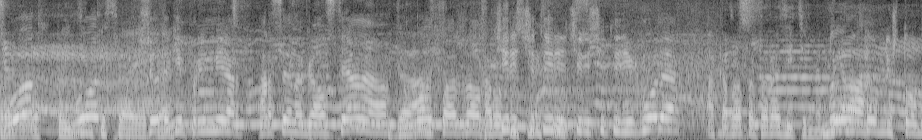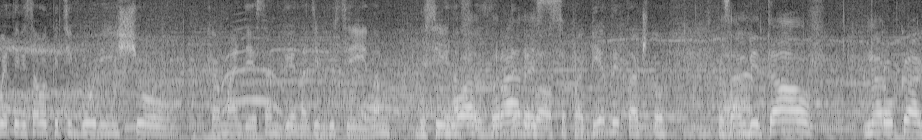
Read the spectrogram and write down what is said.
Вот, поединки вот свои. все-таки да. пример Арсена Галстяна. Да. Вот, пожалуйста, через 4, смысле. через 4 года оказался заразительным. Но я Да. напомню, что в этой весовой категории еще в команде СНГ Надим Гусейнов. Гусейнов Вот, радость. добивался победы, так что Хасанбитаев на руках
